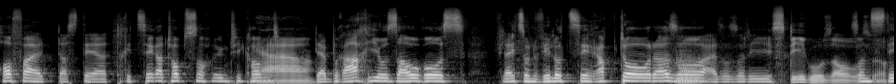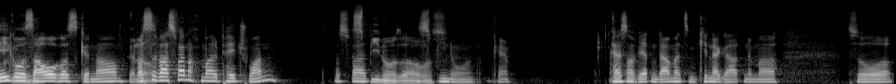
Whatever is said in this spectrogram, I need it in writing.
hoffe halt, dass der Triceratops noch irgendwie kommt. Ja. Der Brachiosaurus, vielleicht so ein Velociraptor oder so. Ja. Also so die. Stegosaurus. So ein Stegosaurus, genau. Genau. Was, was war noch mal Page One? Was cool. war Spinosaurus. Spino, okay. Ich weiß noch, wir hatten damals im Kindergarten immer so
